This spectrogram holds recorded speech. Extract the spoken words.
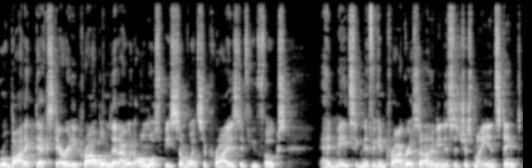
robotic dexterity problem that I would almost be somewhat surprised if you folks had made significant progress on. I mean, this is just my instinct.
